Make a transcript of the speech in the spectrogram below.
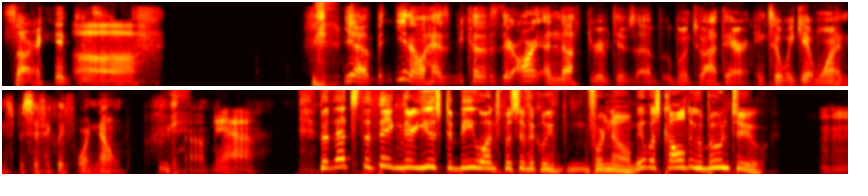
sorry. Just- Oh. Yeah, but you know, has because there aren't enough derivatives of Ubuntu out there until we get one specifically for GNOME. Um, Yeah. But that's the thing. There used to be one specifically for GNOME. It was called Ubuntu. hmm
